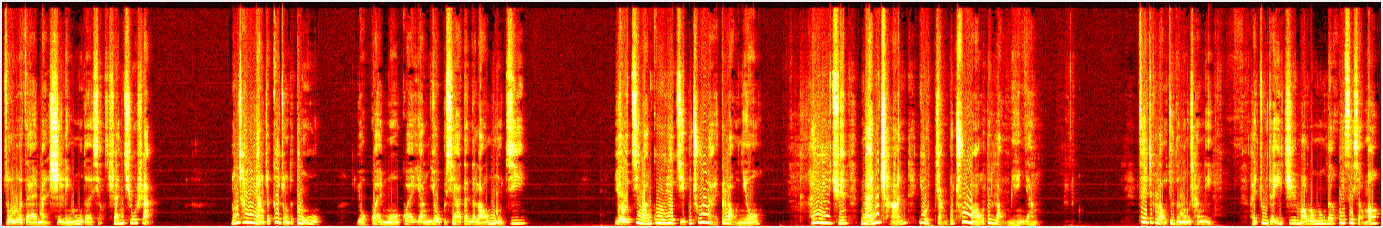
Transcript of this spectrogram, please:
坐落在满是林木的小山丘上。农场里养着各种的动物，有怪模怪样又不下蛋的老母鸡，有既顽固又挤不出奶的老牛，还有一群难缠又长不出毛的老绵羊。在这个老旧的农场里，还住着一只毛茸茸的灰色小猫，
